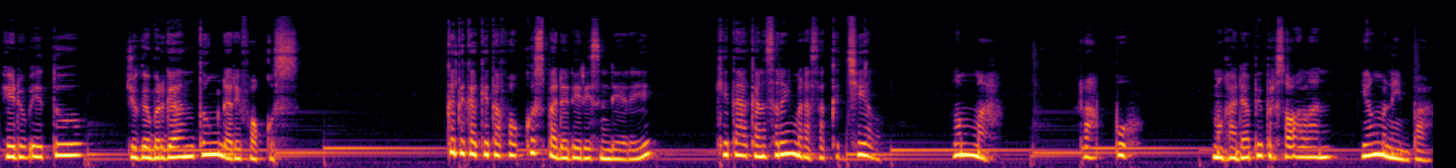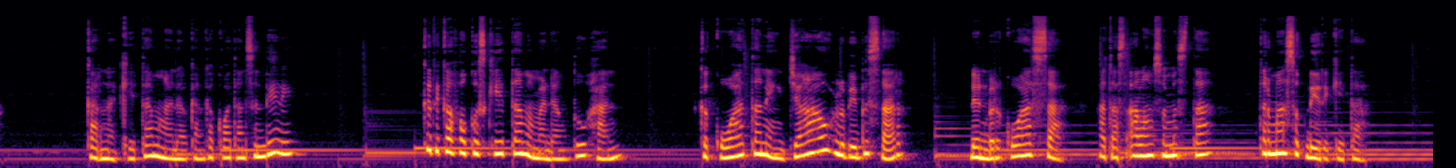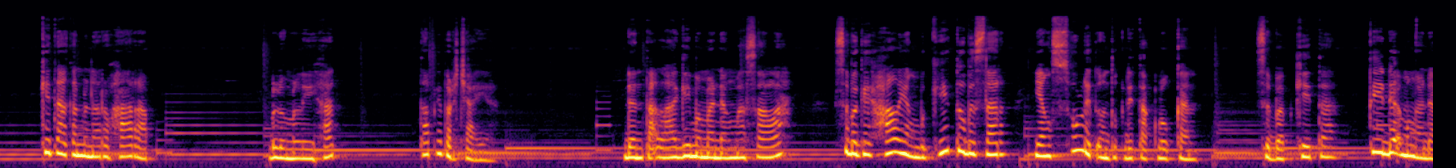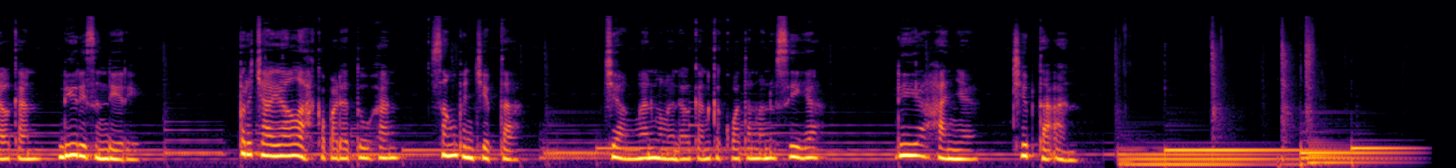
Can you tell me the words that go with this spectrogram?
Hidup itu juga bergantung dari fokus. Ketika kita fokus pada diri sendiri, kita akan sering merasa kecil, lemah, rapuh, menghadapi persoalan yang menimpa karena kita mengandalkan kekuatan sendiri. Ketika fokus kita memandang Tuhan, kekuatan yang jauh lebih besar dan berkuasa atas alam semesta, termasuk diri kita kita akan menaruh harap. Belum melihat, tapi percaya. Dan tak lagi memandang masalah sebagai hal yang begitu besar yang sulit untuk ditaklukkan, sebab kita tidak mengandalkan diri sendiri. Percayalah kepada Tuhan, Sang Pencipta. Jangan mengandalkan kekuatan manusia. Dia hanya ciptaan. thank you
